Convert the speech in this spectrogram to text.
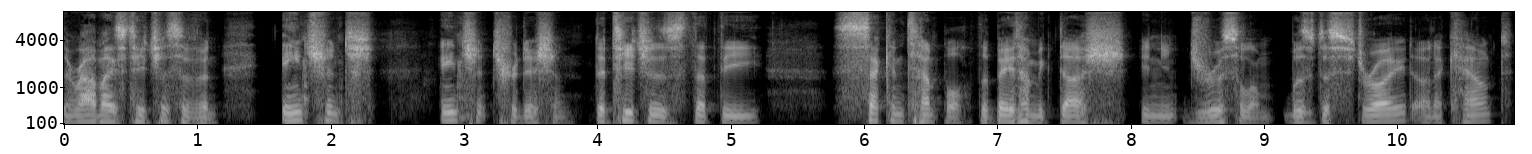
the rabbis teach us of an ancient, ancient tradition that teaches that the second temple, the Beit HaMikdash in Jerusalem, was destroyed on account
